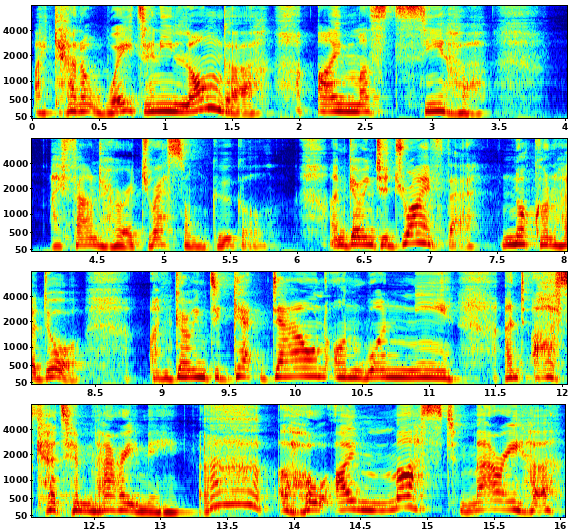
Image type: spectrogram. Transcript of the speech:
I cannot wait any longer. I must see her. I found her address on Google. I'm going to drive there, knock on her door. I'm going to get down on one knee and ask her to marry me. Oh, I must marry her.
